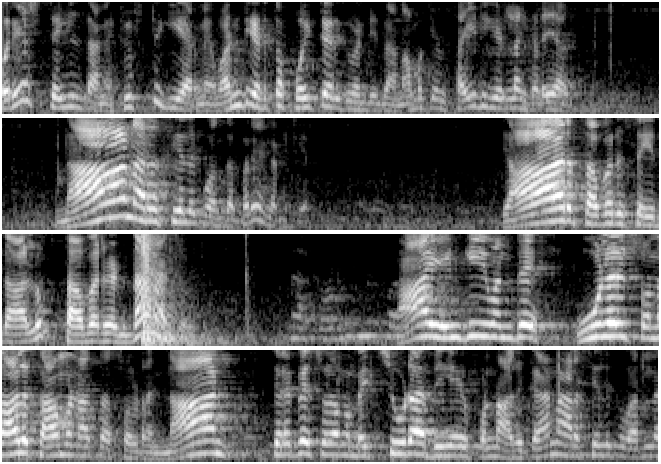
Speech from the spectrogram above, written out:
ஒரே ஸ்டைல் தானே. ஃபிஃப்த் கியர்னே வண்டி எடுத்தால் போயிட்டே இருக்க வேண்டியதான் நமக்கு இந்த சைடு கேட்லாம் கிடையாது. நான் அரசியலுக்கு வந்த பிறகு எனக்கு கிடைக்காது யார் தவறு செய்தாலும் தவறுன்னு தான் நான் சொல்கிறேன் நான் எங்கேயும் வந்து ஊழல் சொன்னாலும் காமனாக தான் சொல்கிறேன் நான் சில பேர் சொல்லுவாங்க மெச்சூர்டாக பிஹேவ் பண்ணணும். அதுக்காக நான் அரசியலுக்கு வரல.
